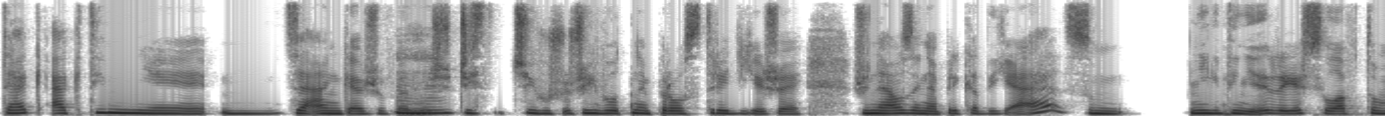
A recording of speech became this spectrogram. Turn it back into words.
tak aktívne mm, zaangažované, mm-hmm. či, či už životné prostredie, že, že naozaj napríklad ja som nikdy neriešila v tom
